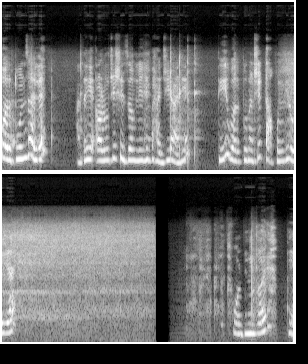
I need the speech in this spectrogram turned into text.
परतून झाले. आता ही अळूची शिजवलेली भाजी आहे. ती वरतून अशी टाकून घेऊया. फोडणीवर. हे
